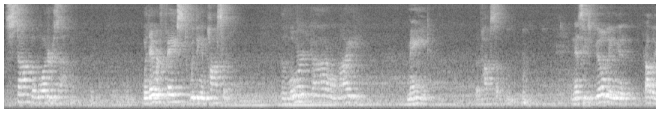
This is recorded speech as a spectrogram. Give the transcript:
stopped the waters up when they were faced with the impossible. The Lord God Almighty made the possible. And as he's building it, probably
